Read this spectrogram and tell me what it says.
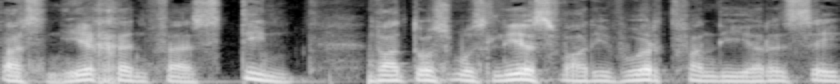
vers 9 en vers 10 wat ons mos lees waar die woord van die Here sê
